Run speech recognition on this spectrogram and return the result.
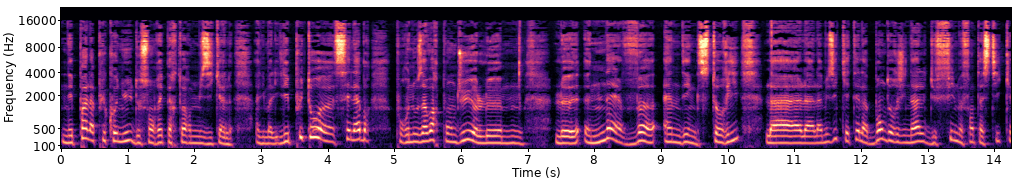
n'est pas la plus connue de son répertoire musical animal. Il est plutôt euh, célèbre pour nous avoir pondu le, Never Ending Story, la, la musique qui était la bande originale du film fantastique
